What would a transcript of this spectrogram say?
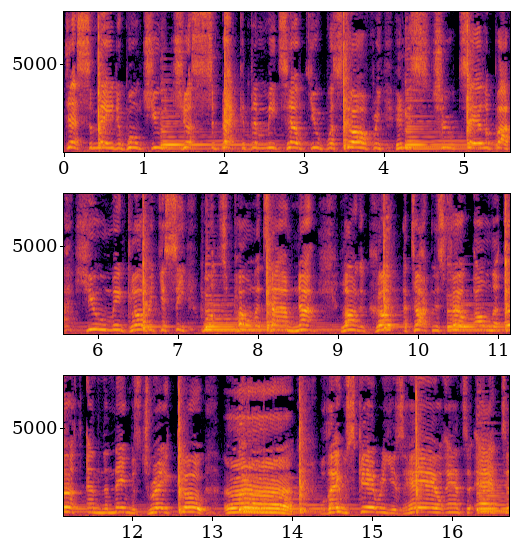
decimated. Won't you just sit back and let me tell you a story? And it's a true tale about human glory. You see, once upon a time, not long ago, a darkness fell on the earth, and the name was Draco. Uh, well, they were scary as hell, and to add to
